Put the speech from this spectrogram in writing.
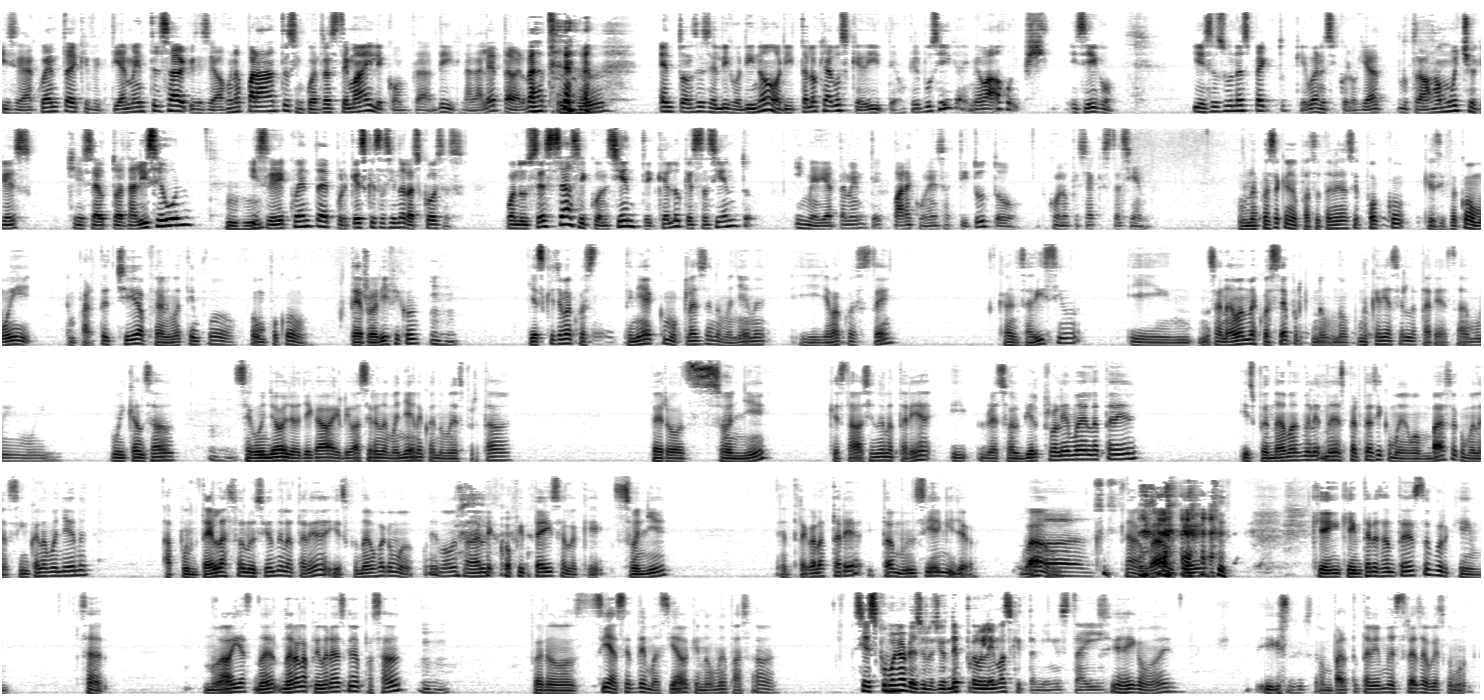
Y se da cuenta de que efectivamente él sabe que si se baja una parada antes se encuentra este ma y le compra di, la galeta, ¿verdad? Entonces él dijo, di no, ahorita lo que hago es que di, dejo que el bus siga y me bajo y, psh, y sigo. Y eso es un aspecto que, bueno, en psicología lo trabaja mucho, que es que se autoanalice uno y se dé cuenta de por qué es que está haciendo las cosas. Cuando usted se hace consciente qué es lo que está haciendo, inmediatamente para con esa actitud o con lo que sea que está haciendo. Una cosa que me pasó también hace poco, que sí fue como muy, en parte chiva, pero al mismo tiempo fue un poco terrorífico. Ujú. Y es que yo me acosté, tenía como clases en la mañana y yo me acosté cansadísimo y, o sea, nada más me acosté porque no, no, no quería hacer la tarea, estaba muy, muy, muy cansado. Según yo, yo llegaba y lo iba a hacer en la mañana cuando me despertaba. Pero soñé que estaba haciendo la tarea y resolví el problema de la tarea. Y después nada más me, me desperté así como de bombazo, como a las 5 de la mañana. Apunté la solución de la tarea y después nada fue como, "Bueno, vamos a darle copy-paste a lo que soñé. Entrego la tarea y tomo un 100 y yo, wow. Ah, O sea, wow, qué, qué, qué interesante esto porque, o sea, no, había, no, no era la primera vez que me pasaba, ujú. pero sí, hace demasiado que no me pasaba. Sí, es como una resolución de problemas que también está ahí. Sí, ahí como, ay. Y aparte también me estresa porque es como,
